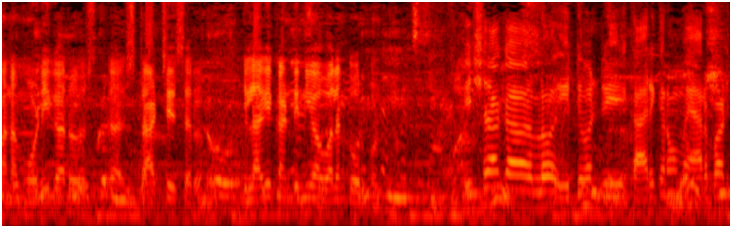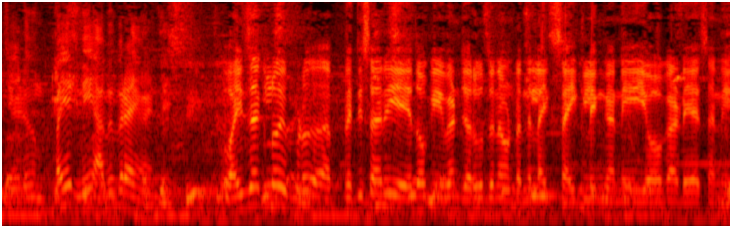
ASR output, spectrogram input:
మన మోడీ గారు స్టార్ట్ చేశారు. ఇలాగే కంటిన్యూ అవ్వాలని కోరుకుంటున్నాను విశాఖలో ఇటువంటి కార్యక్రమం ఏర్పాటు చేయడంపై మీ అభిప్రాయం ఏంటి? వైజాగ్లో ఇప్పుడు ప్రతిసారి ఏదో ఒక ఈవెంట్ జరుగుతూనే ఉంటుంది. లైక్ సైక్లింగ్ అని యోగా డేస్ అని.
